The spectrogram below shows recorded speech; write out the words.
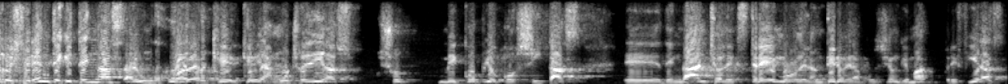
referente que tengas, algún jugador que, veas mucho y digas, yo me copio cositas eh, de engancho, de extremo, delantero, de la posición que más prefieras?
